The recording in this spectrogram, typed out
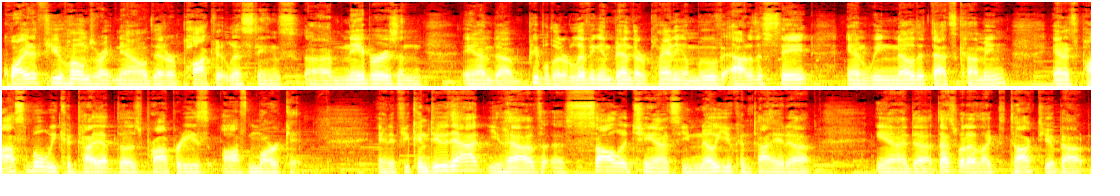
quite a few homes right now that are pocket listings, uh, neighbors and and uh, people that are living in Bend that are planning a move out of the state, and we know that that's coming. and it's possible we could tie up those properties off market. And if you can do that, you have a solid chance. You know you can tie it up. And uh, that's what I'd like to talk to you about.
